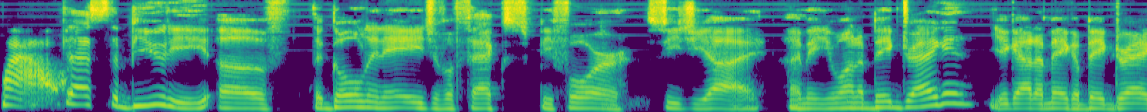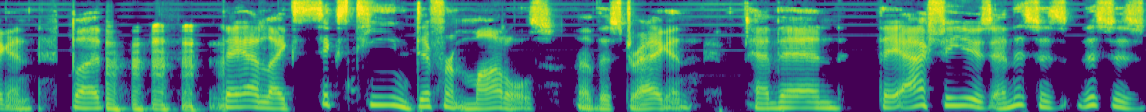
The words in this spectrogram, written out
wow. That's the beauty of the golden age of effects before CGI. I mean, you want a big dragon? You got to make a big dragon. But they had like 16 different models of this dragon. And then they actually used and this is this is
